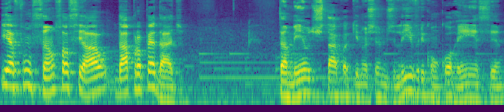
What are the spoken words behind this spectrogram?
e a função social da propriedade. Também eu destaco aqui, nós temos livre concorrência,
